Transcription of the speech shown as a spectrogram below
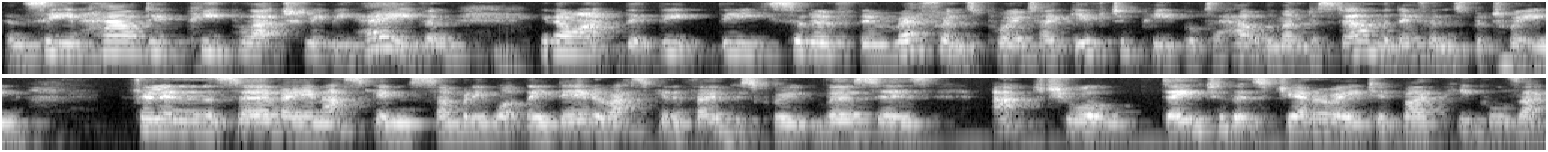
and seeing how did people actually behave. And you know, the, the the sort of the reference point I give to people to help them understand the difference between filling in a survey and asking somebody what they did or asking a focus group versus actual data that's generated by people's ac-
